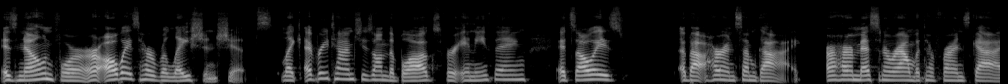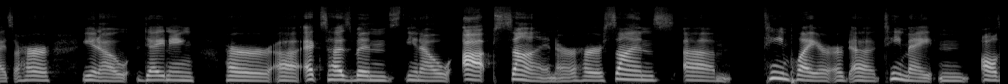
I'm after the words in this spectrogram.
is known for are always her relationships. Like every time she's on the blogs for anything, it's always about her and some guy or her messing around with her friends' guys or her, you know, dating her uh, ex-husband's, you know, op son or her son's um, team player or uh, teammate and all.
